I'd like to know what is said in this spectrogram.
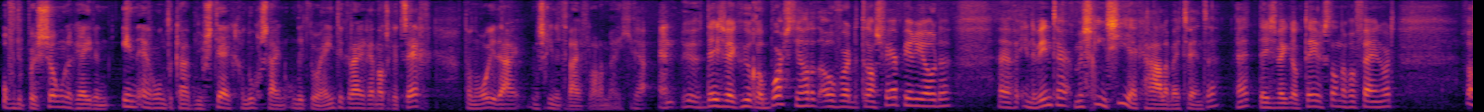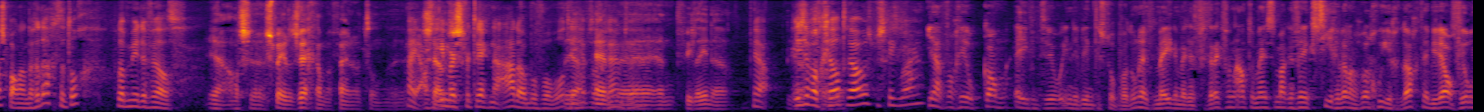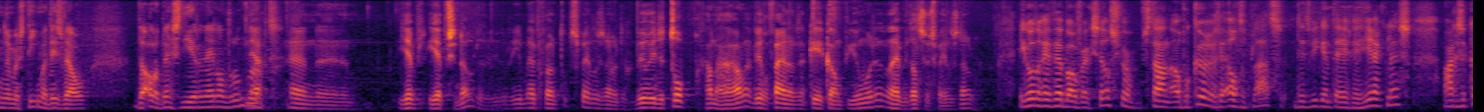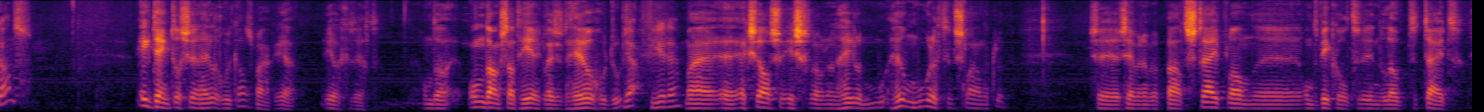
of de persoonlijkheden in en rond de Kuip nu sterk genoeg zijn om dit doorheen te krijgen. En als ik het zeg, dan hoor je daar misschien de twijfel al een beetje. Ja. En eh, deze week Hugo Borst die had het over de transferperiode eh, in de winter. Misschien Ziyech halen bij Twente. Hè? Deze week ook tegenstander van Feyenoord. Was een spannende gedachte, toch? Op dat middenveld. ja, als eh, spelers weggaan bij Feyenoord dan... eh, Nou ja, als Immers vertrekt naar ADO bijvoorbeeld, Ja, hebt wel en, ruimte. en Vilena. ja. ja, Is er wat geld trouwens beschikbaar? Ja, Van Geel kan eventueel in de winterstop wat doen. Heeft mede met het vertrek van een aantal mensen te maken. vind ik Siege wel een goede gedachte. Heb je wel veel nummers 10, maar dit is wel de allerbeste die er in Nederland Ja, rondloopt. en eh, je, hebt, je hebt ze nodig. Je hebt gewoon topspelers nodig. Wil je de top gaan halen, wil Feyenoord een keer kampioen worden, dan heb je dat soort spelers nodig. Ik wil nog even hebben over Excelsior. We staan op een keurige elfde plaats dit weekend tegen Heracles. Maken ze kans? Ik denk dat ze een hele goede kans maken, ja, eerlijk gezegd. Omdat, ondanks dat Heracles het heel goed doet. Ja, vierde. Maar eh, Excelsior is gewoon een hele, heel moeilijk te slaande club. Ze, ze hebben een bepaald strijdplan eh, ontwikkeld in de loop der tijd.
